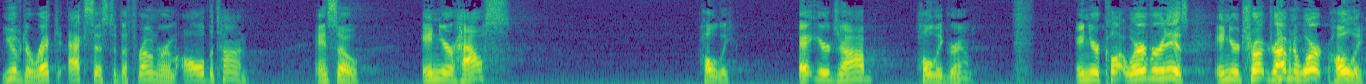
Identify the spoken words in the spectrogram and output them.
You have direct access to the throne room all the time. And so, in your house, holy. At your job, holy ground. In your cl- wherever it is, in your truck driving to work, holy.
